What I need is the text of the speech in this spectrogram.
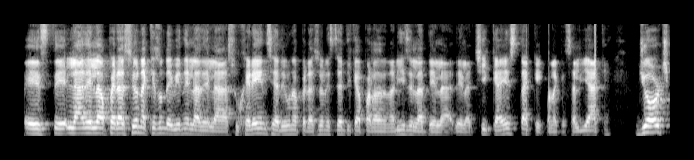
Este, la de la operación, aquí es donde viene la de la sugerencia de una operación estética para la nariz de la, de la, de la chica esta, que con la que salía George,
